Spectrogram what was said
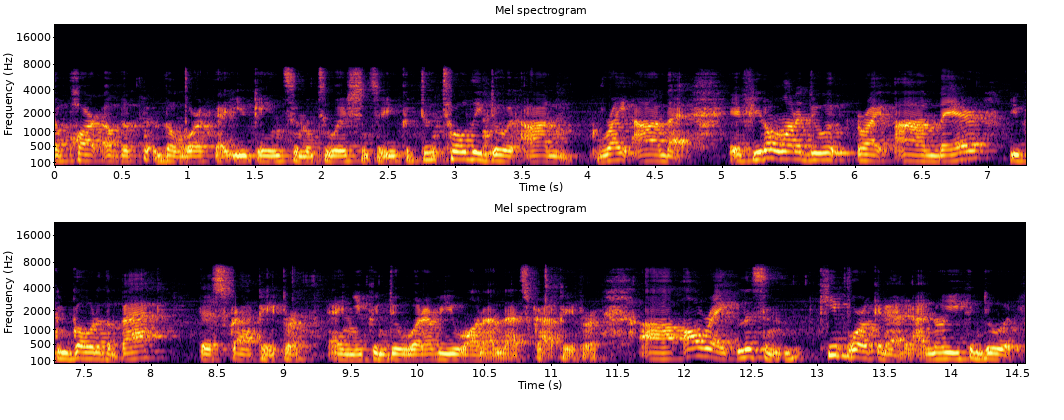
the part of the, the work that you gain some intuition. So you could do, totally do it on right on that. If you don't want to do it right on there, you can go to the back. There's scrap paper, and you can do whatever you want on that scrap paper. Uh, all right, listen, keep working at it. I know you can do it.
